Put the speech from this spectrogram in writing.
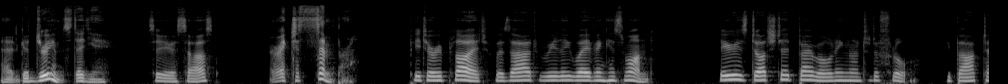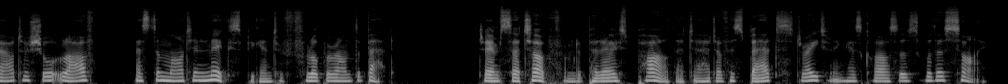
Had good dreams, did you? Sirius asked. Rictusempra, Peter replied, without really waving his wand. Sirius dodged it by rolling onto the floor. He barked out a short laugh as the Martin mix began to flop around the bed. James sat up from the pillows piled at the head of his bed, straightening his glasses with a sigh.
